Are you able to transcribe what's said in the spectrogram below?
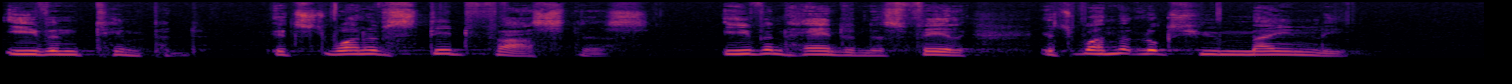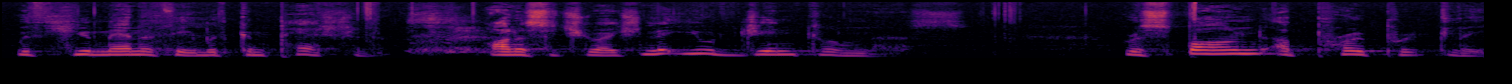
even tempered. It's one of steadfastness, even handedness, fairly. It's one that looks humanely, with humanity, with compassion on a situation. Let your gentleness respond appropriately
